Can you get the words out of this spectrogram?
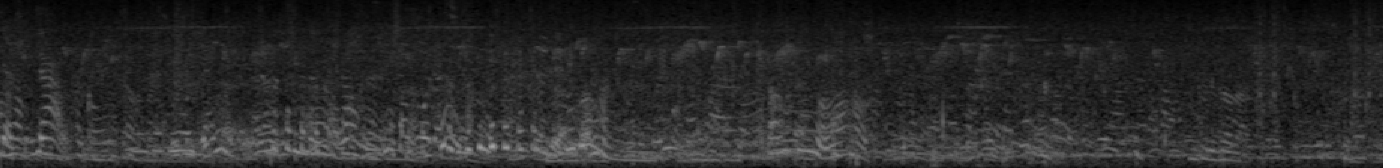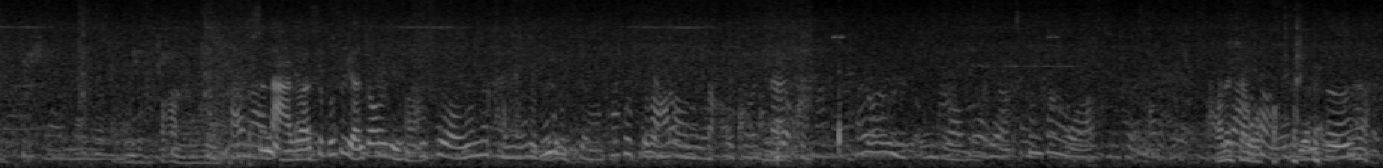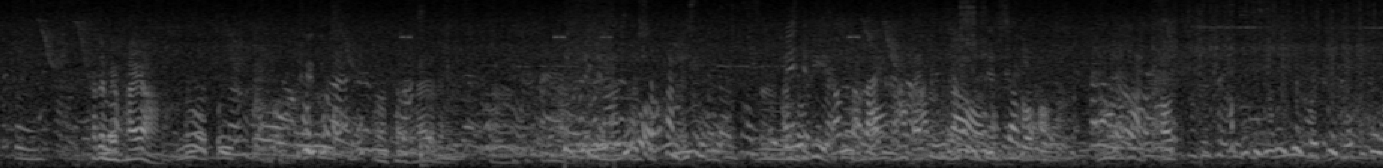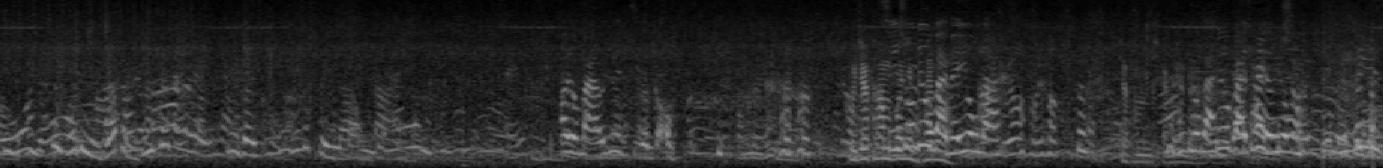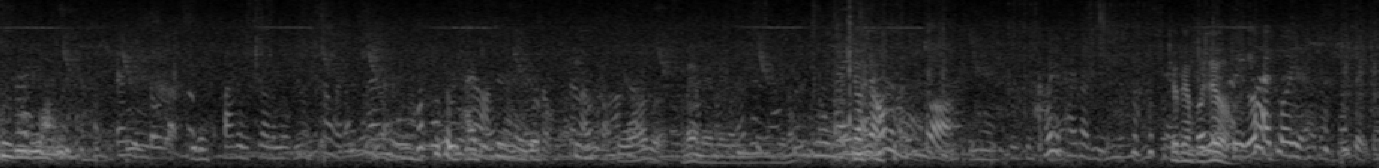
点出价了。是哪个？是不是原装的地方？不是，我那看名字真不行，他说十八刀那个。他的效果好。嗯嗯。他这没拍呀？没有不拍。嗯，他拍了的。快门速度，拿手臂，然后然后白天照效果好，然后的话调。那个那个水了。哎呦妈，我越级的狗。回叫他们谁说六百没用的？不用不用。叫他们前面。六百六百太有用了。他不怎么还是那个脖子。没有没有没有，你弄像像。可以拍到你。这边不热。哪个还可以？那哪个？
